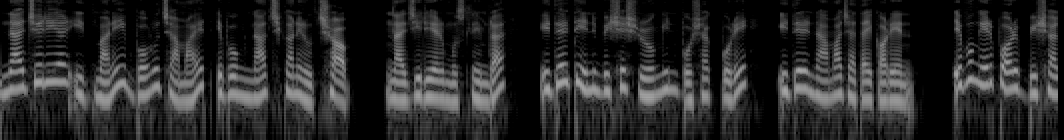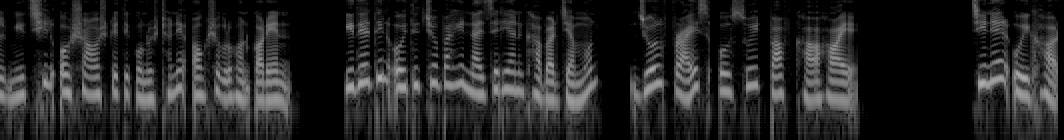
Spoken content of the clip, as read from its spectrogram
নাইজেরিয়ার ঈদ মানে বড় জামায়াত এবং নাচ গানের উৎসব। নাইজেরিয়ার মুসলিমরা ঈদের দিন বিশেষ রঙিন পোশাক পরে ঈদের নামাজ আদায় করেন এবং এরপর বিশাল মিছিল ও সাংস্কৃতিক অনুষ্ঠানে অংশগ্রহণ করেন। ঈদের দিন ঐতিহ্যবাহী নাইজেরিয়ান খাবার যেমন জোল ফ্রাইস ও সুইট পাফ খাওয়া হয়। চীনের উইঘর।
